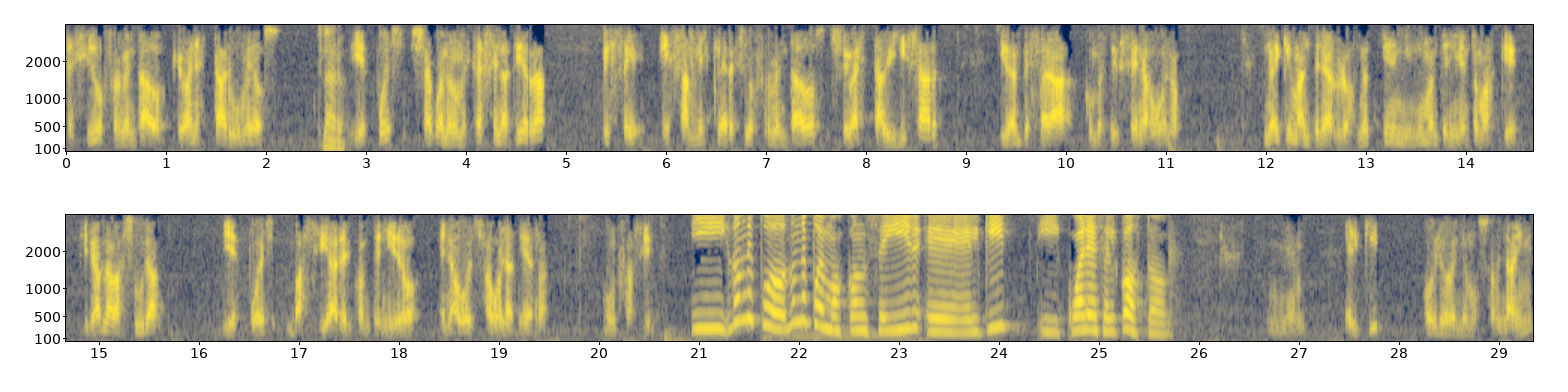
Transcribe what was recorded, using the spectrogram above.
residuos fermentados que van a estar húmedos. Claro. Y después, ya cuando lo mezclas en la tierra, ese, esa mezcla de residuos fermentados se va a estabilizar y va a empezar a convertirse en abono. No hay que mantenerlos, no tienen ningún mantenimiento más que tirar la basura y después vaciar el contenido en la bolsa o en la tierra. Muy fácil. ¿Y dónde, puedo, dónde podemos conseguir eh, el kit ¿Y cuál es el costo? Bien, el kit hoy lo vendemos online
